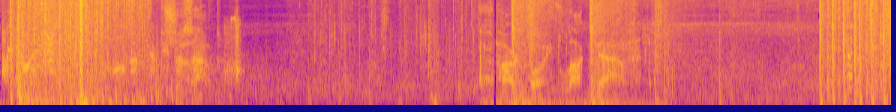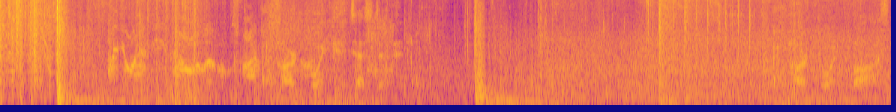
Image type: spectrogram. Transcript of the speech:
UAV rules at 50%. Hard point locked down. UAV power levels 5%. Hard point contested. Hard point lost.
